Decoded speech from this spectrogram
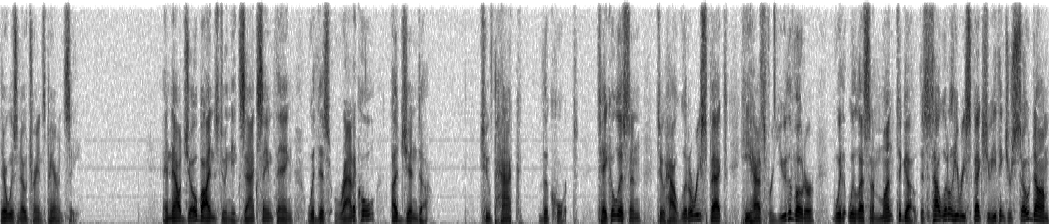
there was no transparency. And now Joe Biden's doing the exact same thing with this radical agenda to pack the court. Take a listen to how little respect he has for you, the voter, with, with less than a month to go. This is how little he respects you. He thinks you're so dumb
